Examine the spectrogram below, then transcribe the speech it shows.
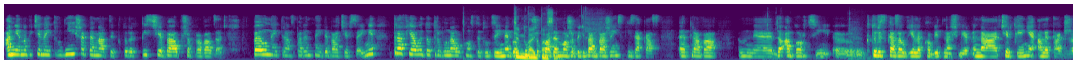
a mianowicie najtrudniejsze tematy, których PiS się bał przeprowadzać w pełnej, transparentnej debacie w Sejmie, trafiały do Trybunału Konstytucyjnego. Tym tu bypassem. przykładem może być barbarzyński zakaz e, prawa do aborcji, e, który skazał wiele kobiet na, na cierpienie, ale także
